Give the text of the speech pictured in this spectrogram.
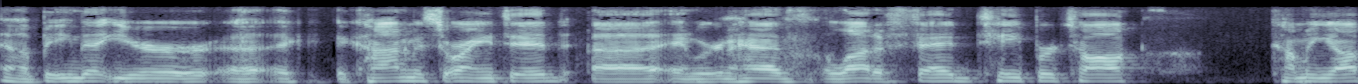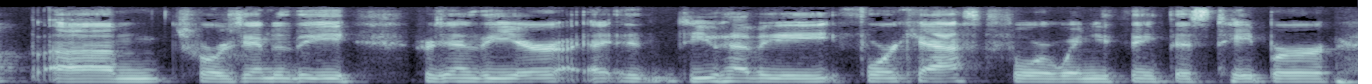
Uh, being that you're uh, economist oriented, uh, and we're going to have a lot of Fed taper talk coming up um, towards the end of the towards the end of the year. Do you have a forecast for when you think this taper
